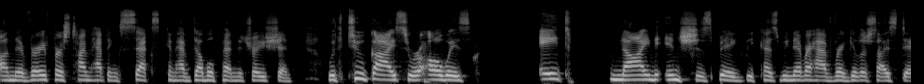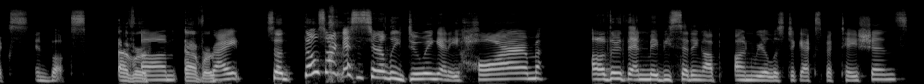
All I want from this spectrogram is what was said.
on their very first time having sex can have double penetration with two guys who are always eight, nine inches big because we never have regular sized dicks in books. Ever. Um, ever. right? So those aren't necessarily doing any harm other than maybe setting up unrealistic expectations.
